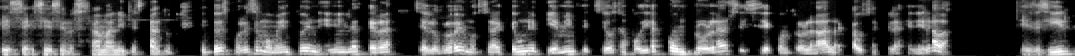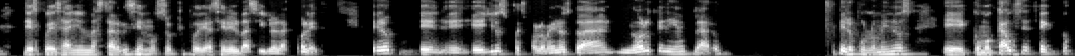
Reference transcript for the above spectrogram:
em, se, se, nos está manifestando. Entonces, por ese momento en, Inglaterra se logró demostrar que una epidemia infecciosa podía controlarse si se controlaba la causa que la generaba. Es decir, después, años más tarde, se demostró que podía ser el vacilo de la cólera. Pero eh, eh, ellos, pues por lo menos todavía no lo tenían claro, pero por lo menos eh, como causa-efecto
